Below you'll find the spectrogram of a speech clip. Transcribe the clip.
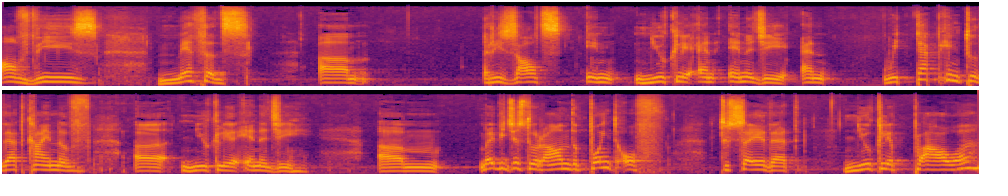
of these methods um, results in nuclear and energy, and we tap into that kind of uh, nuclear energy. Um, maybe just to round the point off, to say that nuclear power,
